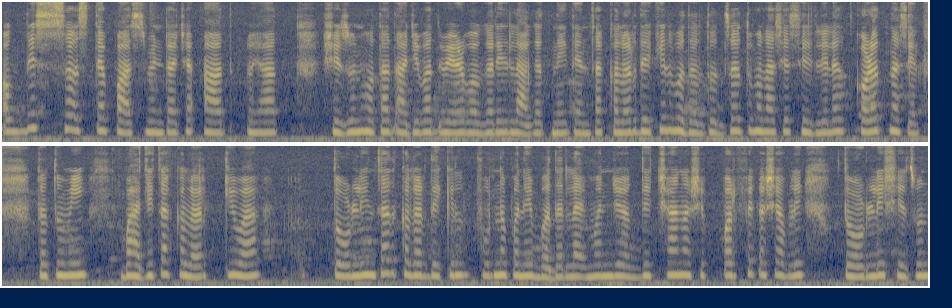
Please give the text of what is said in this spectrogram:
अगदी सहज त्या पाच मिनटाच्या आत ह्या शिजून होतात. अजिबात वेळ वगैरे लागत नाही. त्यांचा कलर देखील बदलतो. जर तुम्हाला असे शिजलेलं कळत नसेल तर तुम्ही भाजीचा कलर किंवा तोडलींचा कलर देखील पूर्णपणे बदलला आहे म्हणजे अगदी छान अशी परफेक्ट अशी आपली तोडली शिजून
